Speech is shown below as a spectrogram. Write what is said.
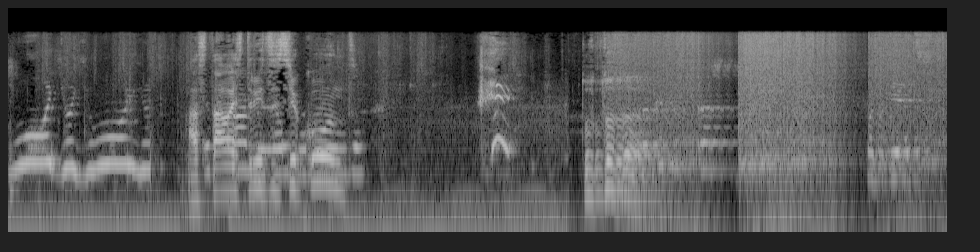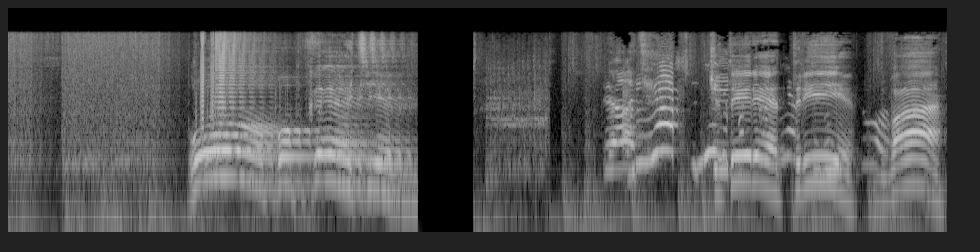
Ой-ой-ой. Осталось Это 30 камера, секунд. Тут кто-то. О, Поп Кэти! Пять. Четыре, три, два,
